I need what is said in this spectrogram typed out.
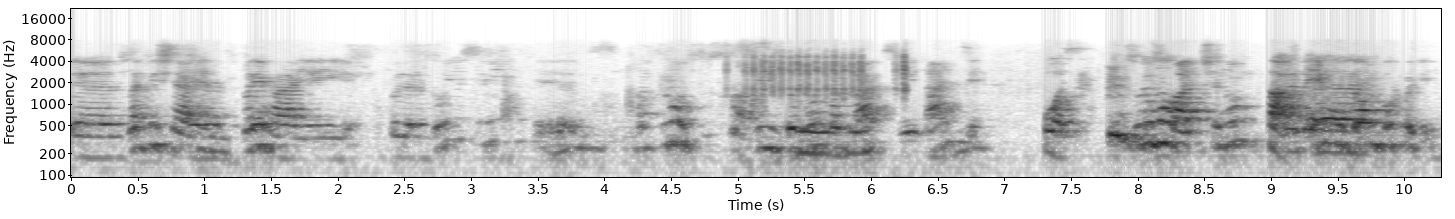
е, захищає, зберігає і популяризує свій, е, ну, свій здобуток, так, свої танці, Ось. Свою Тому- спадщину, Так, передаємо е, дому покоління.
